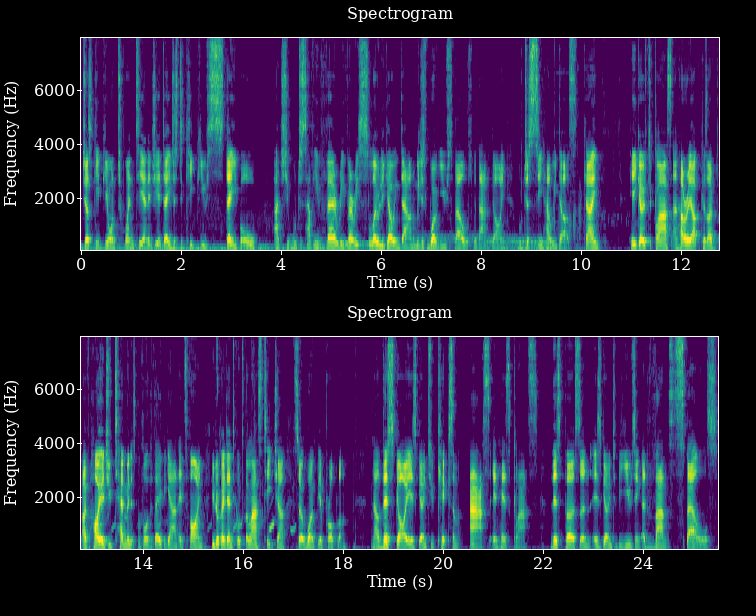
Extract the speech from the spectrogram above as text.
just keep you on 20 energy a day just to keep you stable. Actually, we'll just have you very, very slowly going down, and we just won't use spells with that guy. We'll just see how he does, okay? He goes to class, and hurry up, because I've, I've hired you 10 minutes before the day began. It's fine. You look identical to the last teacher, so it won't be a problem. Now, this guy is going to kick some ass in his class this person is going to be using advanced spells.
